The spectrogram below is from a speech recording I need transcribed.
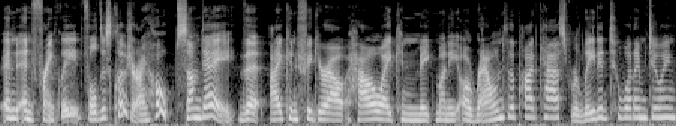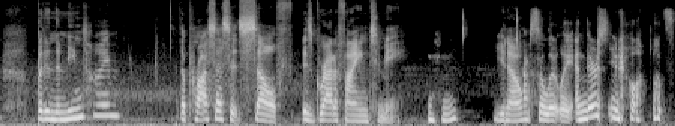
and and frankly, full disclosure, I hope someday that I can figure out how I can make money around the podcast related to what I'm doing. But in the meantime, the process itself is gratifying to me. Mm-hmm. You know, absolutely. And there's, you know, let's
